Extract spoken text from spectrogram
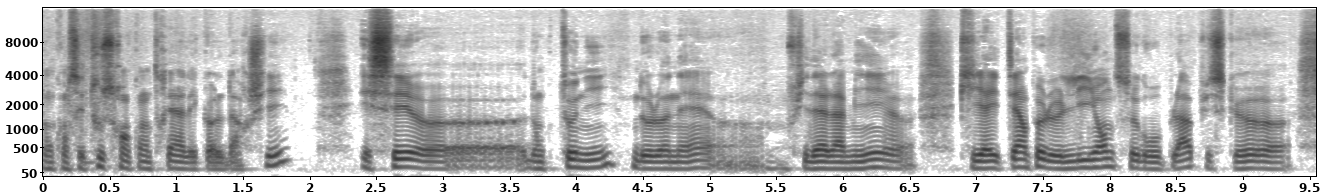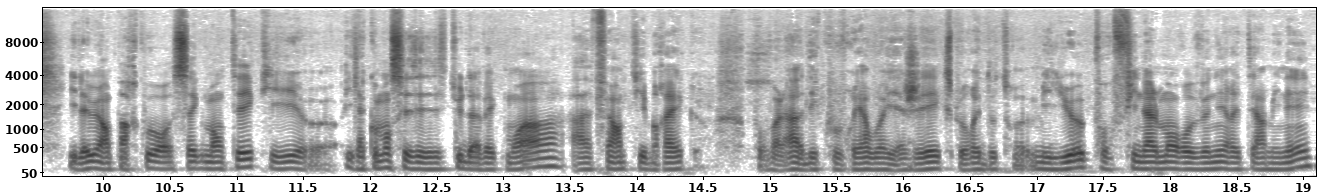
donc, on s'est tous rencontrés à l'école d'archi. Et c'est euh, donc Tony Delaunay, euh, mon fidèle ami, euh, qui a été un peu le liant de ce groupe-là, puisque euh, il a eu un parcours segmenté. Qui, euh, il a commencé ses études avec moi, a fait un petit break pour voilà découvrir, voyager, explorer d'autres milieux, pour finalement revenir et terminer.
